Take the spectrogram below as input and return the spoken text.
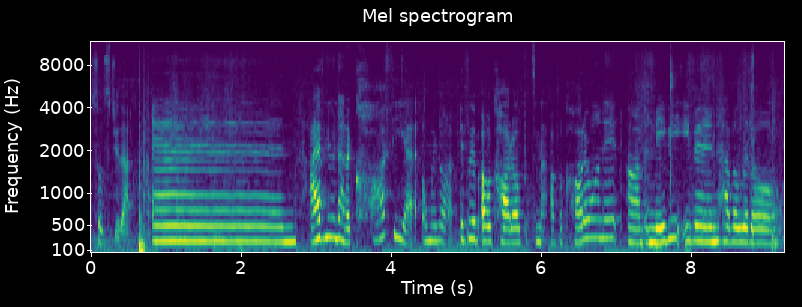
So let's do that. And I haven't even had a coffee yet. Oh my God. If we have avocado, put some avocado on it. Um, and maybe even have a little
